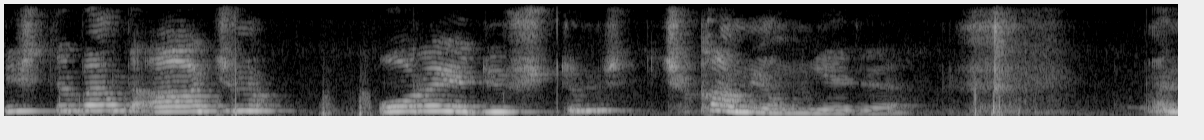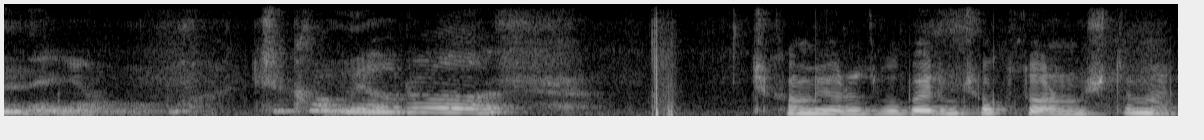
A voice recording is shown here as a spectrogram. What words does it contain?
İşte ben de ağacın oraya düştüm. Çıkamıyorum yere. Anne ya. Çıkamıyoruz. Çıkamıyoruz. Bu bölüm çok zormuş değil mi?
